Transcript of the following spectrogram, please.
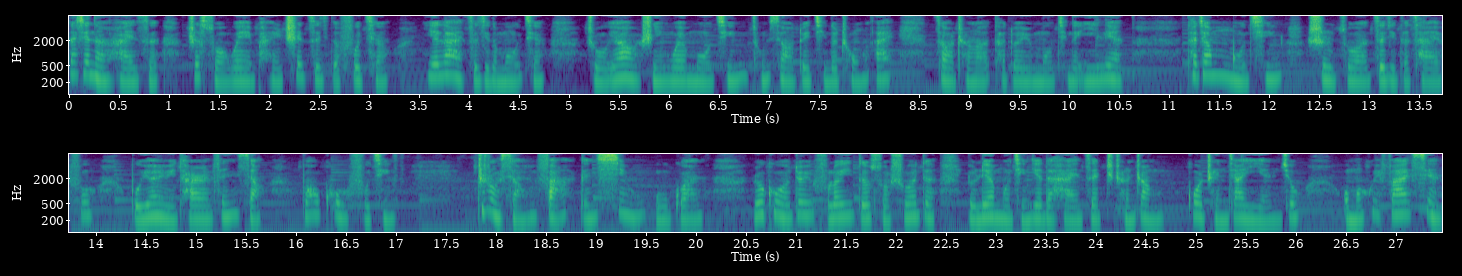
那些男孩子之所以排斥自己的父亲、依赖自己的母亲，主要是因为母亲从小对其的宠爱，造成了他对于母亲的依恋。他将母亲视作自己的财富，不愿与他人分享，包括父亲。这种想法跟性无关。如果对于弗洛伊德所说的有恋母情节的孩子成长过程加以研究，我们会发现，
